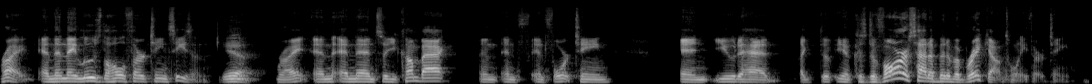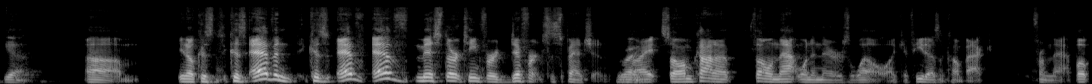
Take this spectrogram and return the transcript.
Right. And then they lose the whole 13 season. Yeah, Right. And and then so you come back in, in, in 14 and you'd have had like, the, you know, because DaVaris had a bit of a breakout in 2013. yeah, Um, You know, because because Evan because Ev Ev missed 13 for a different suspension, right? Right. So I'm kind of throwing that one in there as well. Like if he doesn't come back from that, but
